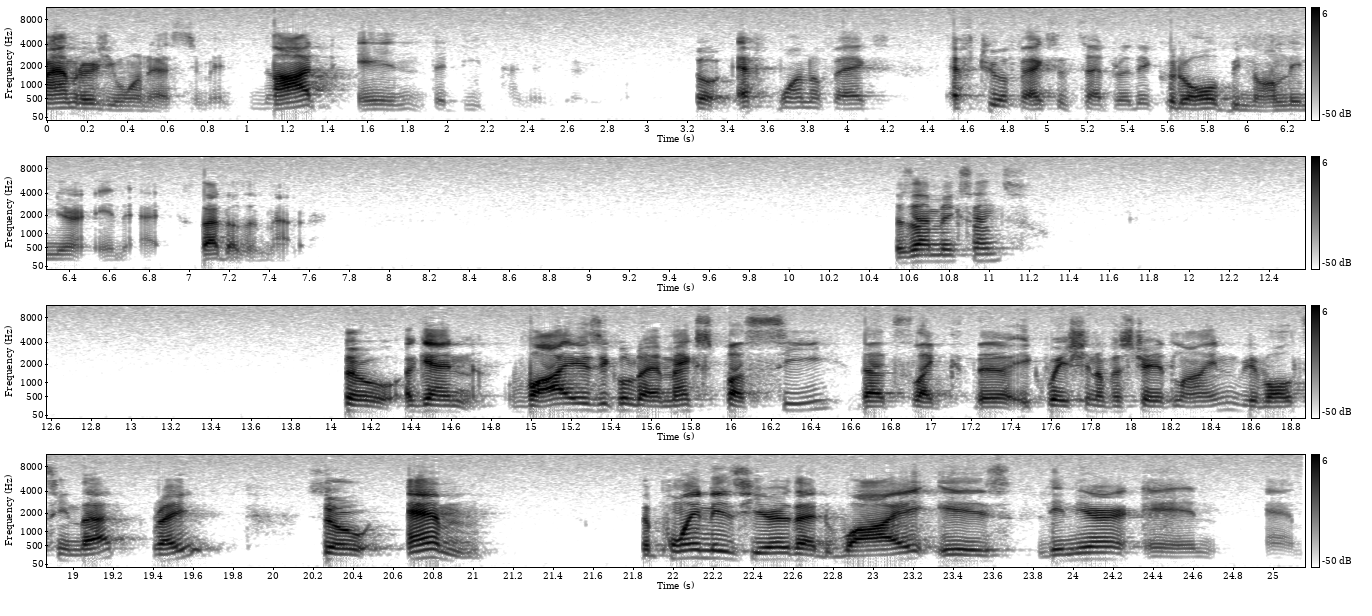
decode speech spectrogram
parameters you want to estimate, not in the dependent variable. So f1 of x f2 of x, etc., they could all be nonlinear in x. That doesn't matter. Does that make sense? So again, y is equal to mx plus c. That's like the equation of a straight line. We've all seen that, right? So m, the point is here that y is linear in m.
